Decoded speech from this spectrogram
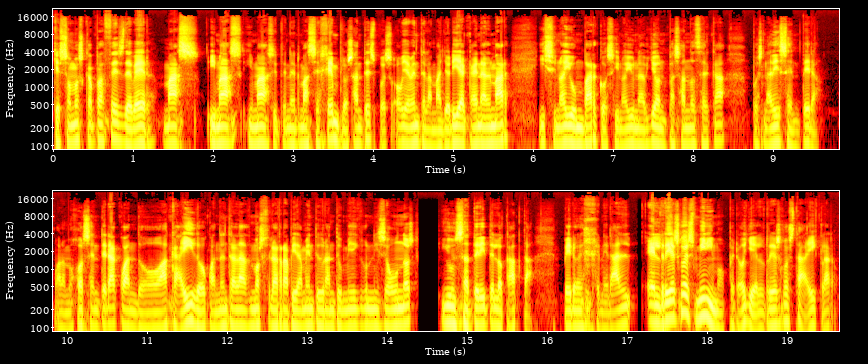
que somos capaces de ver más y más y más y tener más ejemplos. Antes, pues obviamente la mayoría caen al mar y si no hay un barco, si no hay un avión pasando cerca, pues nadie se entera. O a lo mejor se entera cuando ha caído, cuando entra en la atmósfera rápidamente durante un milisegundos y un satélite lo capta. Pero en general el riesgo es mínimo, pero oye, el riesgo está ahí, claro.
